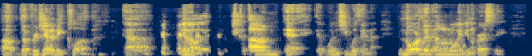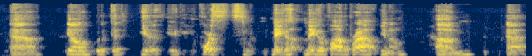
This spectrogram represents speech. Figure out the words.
of the virginity club uh, you know, um, when she was in Northern Illinois University. Uh, you know, if, you know, of course, make a make a father proud. You know, um, uh,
